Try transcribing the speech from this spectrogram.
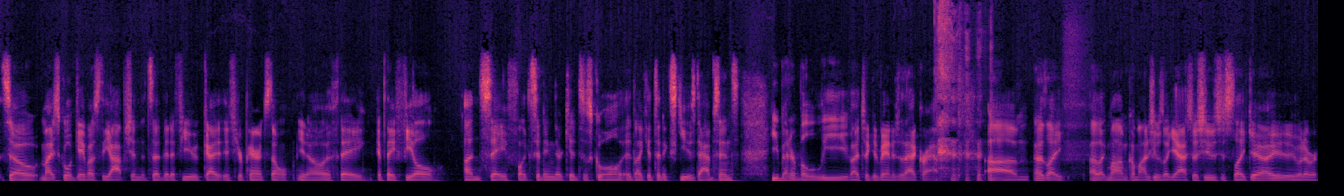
so my school gave us the option that said that if you guys, if your parents don't, you know, if they if they feel unsafe, like sending their kids to school, it, like it's an excused absence. You better believe I took advantage of that crap. um, I was like, I was like, mom, come on. She was like, yeah. So she was just like, yeah, whatever.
